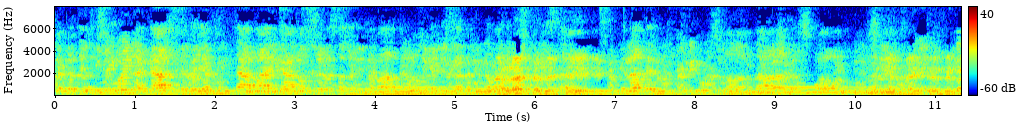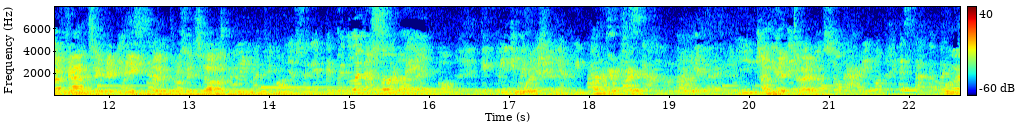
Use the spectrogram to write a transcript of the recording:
perché ha detto se vuoi una casa che devi affittare, vai che la nostra era stata rinnovata, l'unica che è stata rinnovata. Ma è per le ferie, Perché là era un percorso malandata, sport, è per le vacanze che è piccolo, è provvisorio. Il matrimonio sarebbe per due persone tempo e quindi due, sì. anche tre. Anche tre. Una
